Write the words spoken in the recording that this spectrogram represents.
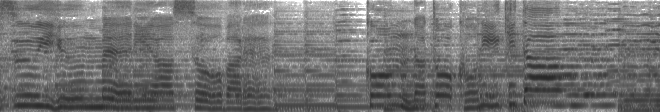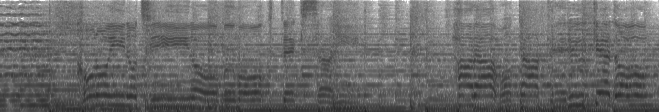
安い夢に遊ばれこんなとこに来た。この命の無目的さに腹を立てるけど。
